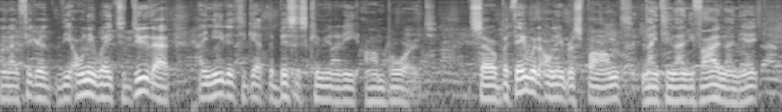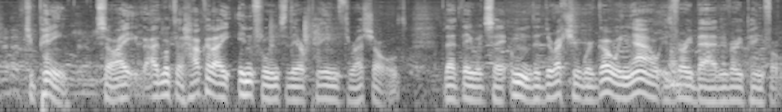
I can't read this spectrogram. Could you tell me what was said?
And I figured the only way to do that, I needed to get the business community on board. So, but they would only respond 1995, 98 to pain. So I, I looked at how could I influence their pain threshold that they would say, mm, the direction we're going now is very bad and very painful.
